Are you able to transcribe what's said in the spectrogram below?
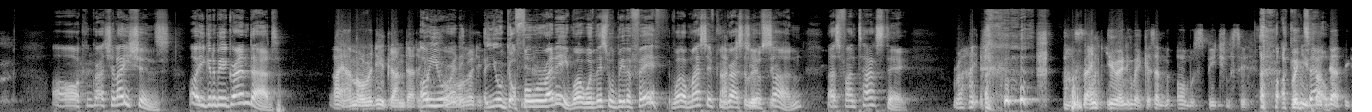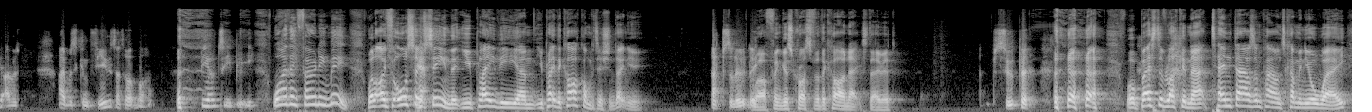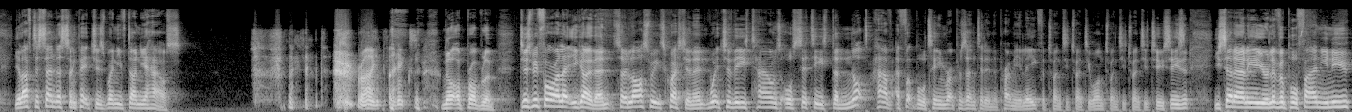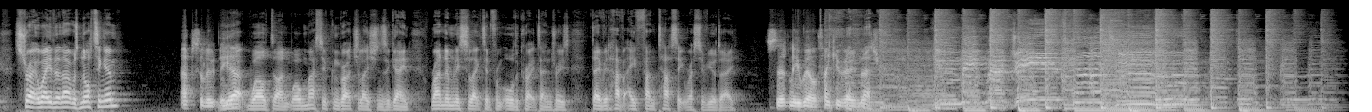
Oh, congratulations! Oh, you're going to be a granddad. I am already a granddad. Oh, you already? already? You've got four yeah. already. Well, well, this will be the fifth. Well, massive congrats Absolutely. to your son. That's fantastic. Right. well, thank you anyway, because I'm almost speechless here. I can when tell. you found out, I was I was confused. I thought, what? BOTB? Why are they phoning me? Well, I've also yeah. seen that you play the um, you play the car competition, don't you? Absolutely. Well, fingers crossed for the car next, David. Super. well, best of luck in that. Ten thousand pounds coming your way. You'll have to send us some pictures when you've done your house. right, thanks. Not a problem. Just before I let you go then, so last week's question then, which of these towns or cities did not have a football team represented in the Premier League for 2021-2022 season? You said earlier you're a Liverpool fan. You knew straight away that that was Nottingham? Absolutely. Yeah, yeah, well done. Well, massive congratulations again. Randomly selected from all the correct entries. David, have a fantastic rest of your day. Certainly will. Thank you very much.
